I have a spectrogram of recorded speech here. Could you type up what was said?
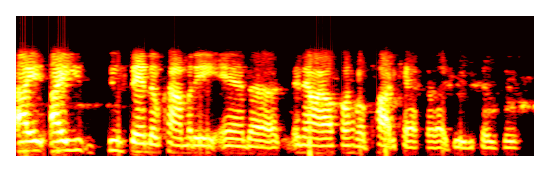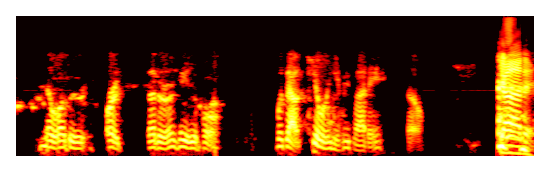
I, I do stand up comedy and uh, and now I also have a podcast that I do because there's no other arts that are available without killing everybody. So Got it.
